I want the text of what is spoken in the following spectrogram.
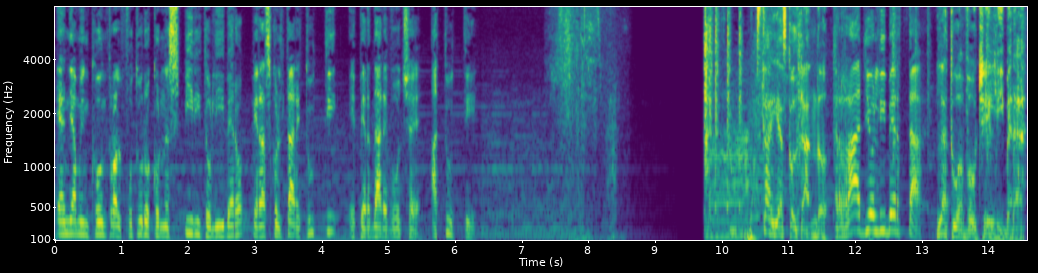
e andiamo incontro al futuro con spirito libero per ascoltare tutti e per dare voce a tutti. Stai ascoltando Radio Libertà. La tua voce libera,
